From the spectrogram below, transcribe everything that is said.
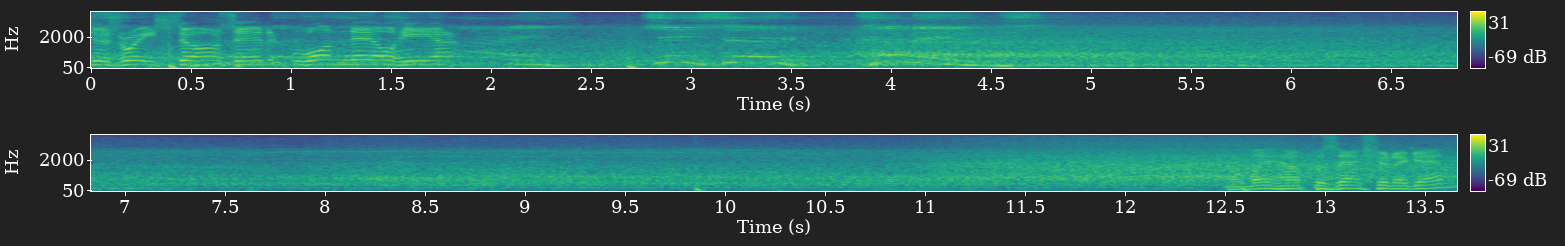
Match has restarted. 1-0 here. Jason Cummings. And they have possession again.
